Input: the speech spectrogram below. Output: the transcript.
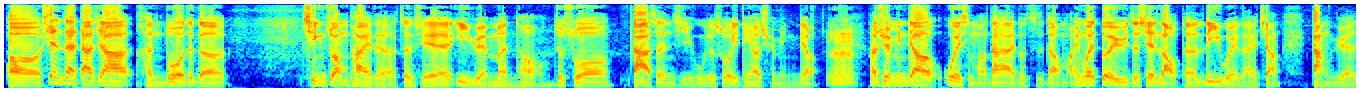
呃，现在大家很多这个青壮派的这些议员们哈，就说。大声疾呼，就说一定要全民调。嗯，那全民调为什么大家都知道嘛？因为对于这些老的立委来讲，党员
